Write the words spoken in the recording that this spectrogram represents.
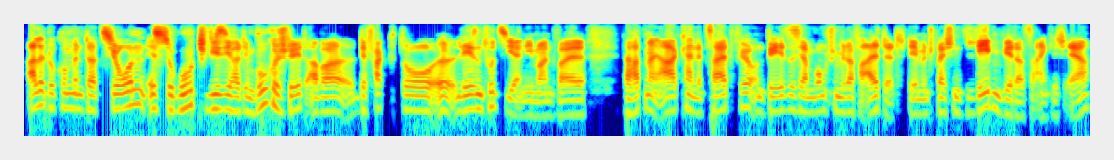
alle Dokumentation ist so gut, wie sie halt im Buche steht, aber de facto äh, lesen tut sie ja niemand, weil da hat man A keine Zeit für und B ist es ja morgen schon wieder veraltet. Dementsprechend leben wir das eigentlich eher.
